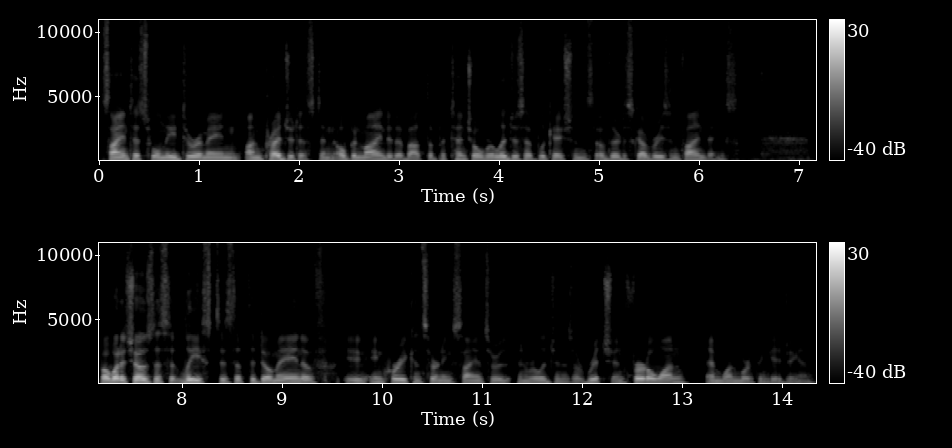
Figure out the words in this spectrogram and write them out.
scientists will need to remain unprejudiced and open-minded about the potential religious implications of their discoveries and findings. But what it shows us at least is that the domain of inquiry concerning science and religion is a rich and fertile one and one worth engaging in.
